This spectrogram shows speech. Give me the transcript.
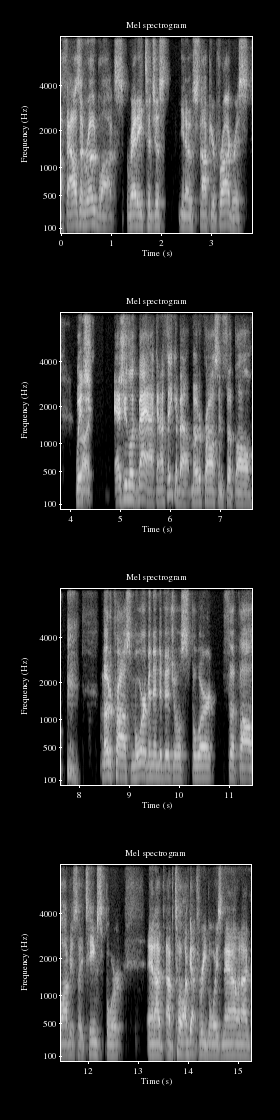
a thousand roadblocks ready to just you know stop your progress which right. as you look back and i think about motocross and football motocross more of an individual sport football obviously team sport and I've, I've told i've got three boys now and I've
